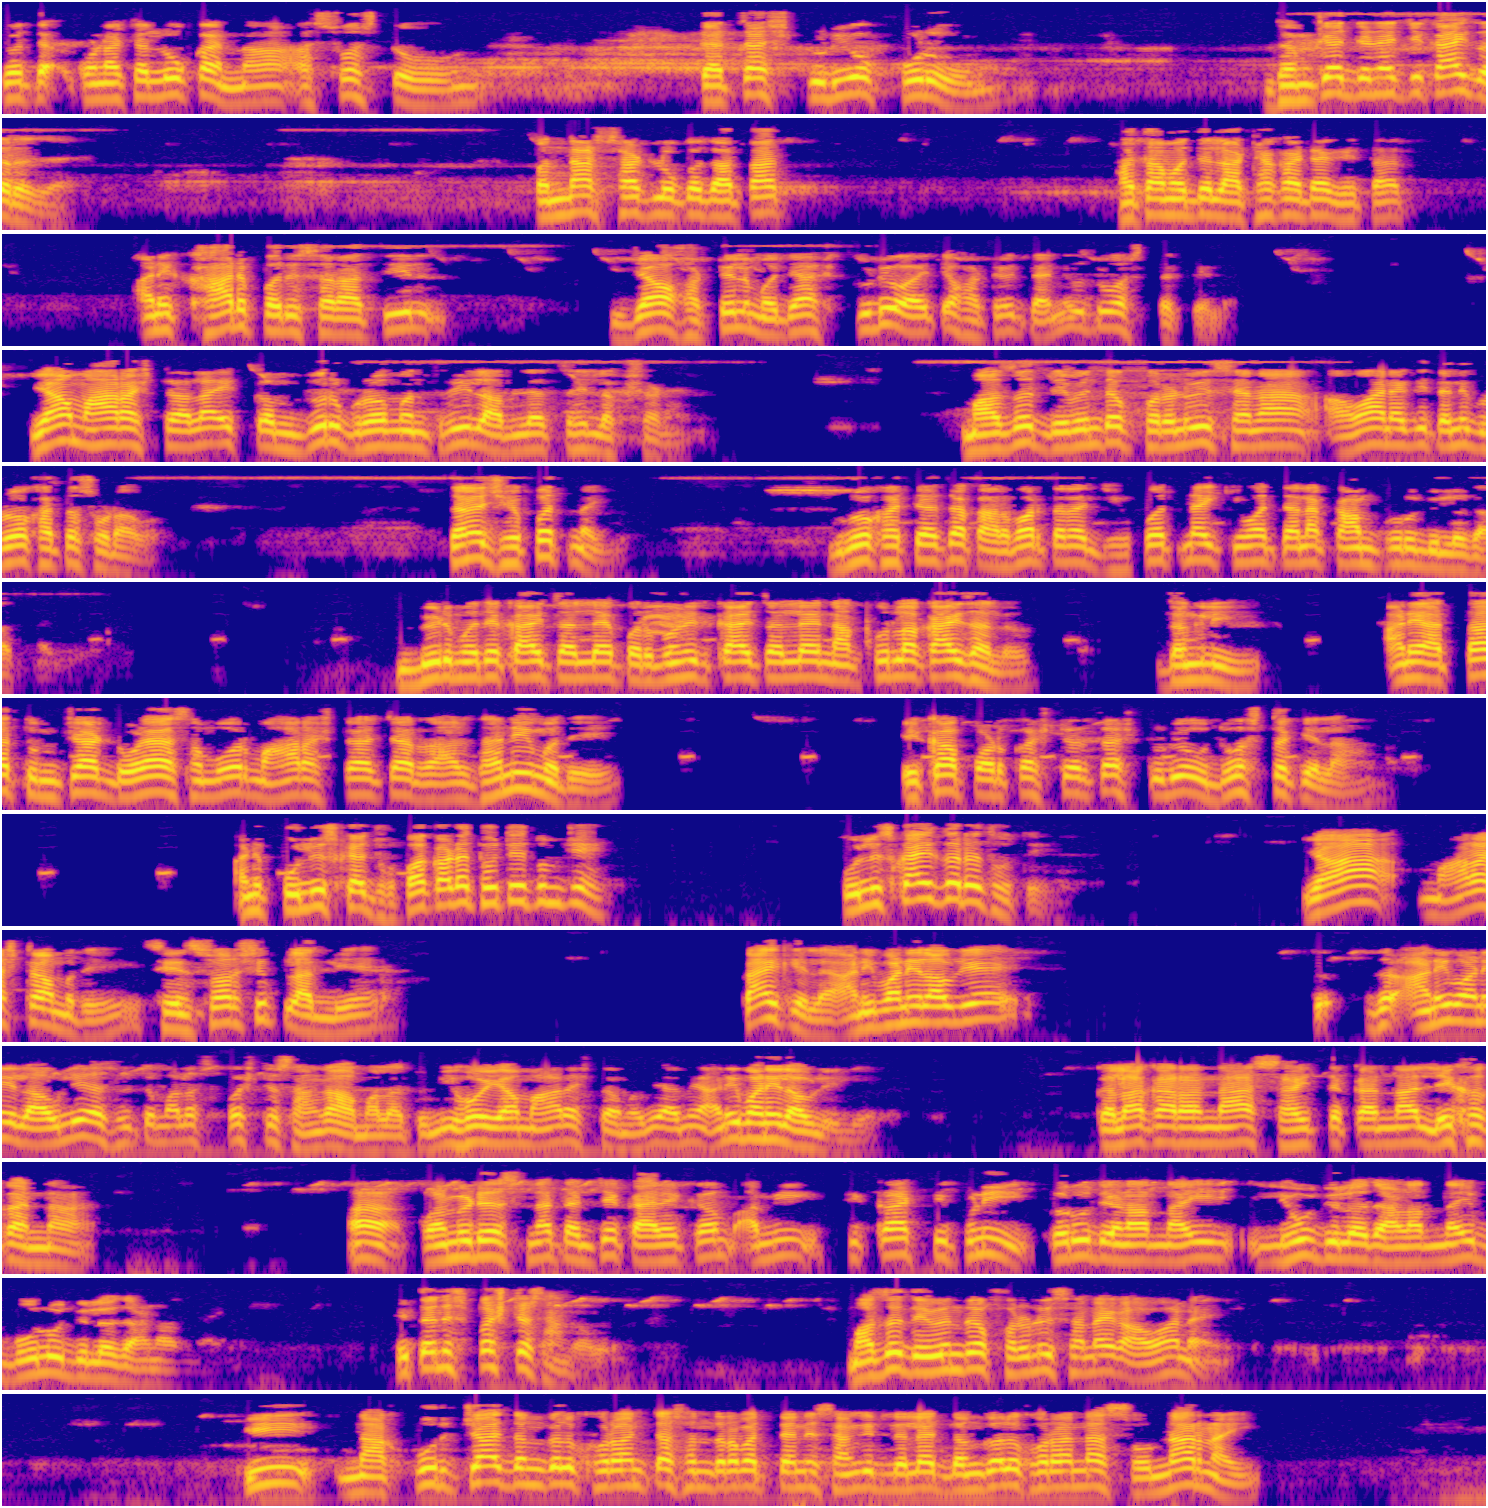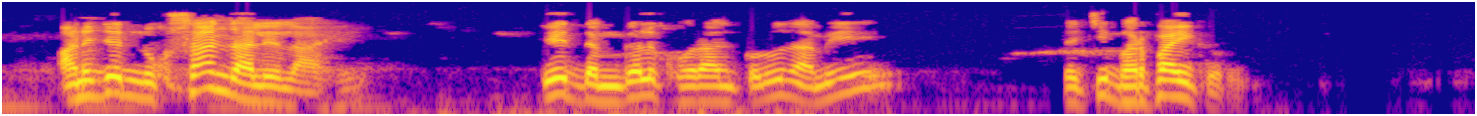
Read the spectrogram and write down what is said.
किंवा त्या कोणाच्या लोकांना अस्वस्थ होऊन त्याचा स्टुडिओ फोडून धमक्यात देण्याची काय गरज आहे? पन्नास साठ लोक जातात हातामध्ये लाठ्याकाठ्या घेतात आणि खार परिसरातील ज्या हॉटेलमध्ये स्टुडिओ आहे ते हॉटेल त्यांनी उद्ध्वस्त केलं. या महाराष्ट्राला एक कमजोर गृहमंत्री लाभल्याचं हे लक्षण आहे. माझं देवेंद्र फडणवीस यांना आव्हान आहे की त्यांनी गृह खातं सोडावं. त्यांना झेपत नाही. गृह खात्याचा कारभार त्यांना झेपत नाही किंवा त्यांना काम करू दिलं जात नाही. बीडमध्ये काय चाललंय परभणीत काय चाललंय नागपूरला काय झालं दंगली आणि आता तुमच्या डोळ्यासमोर महाराष्ट्राच्या राजधानीमध्ये एका पॉडकास्टरचा स्टुडिओ उद्ध्वस्त केला. आणि पोलीस काय झोपा काढत होते तुमचे? पोलीस काय करत होते? या महाराष्ट्रामध्ये सेन्सॉरशिप लागली आहे. काय केलं? आणीबाणी लावली आहे? जर आणीबाणी लावली असेल तर मला स्पष्ट सांगा आम्हाला तुम्ही. हो या महाराष्ट्रामध्ये आम्ही आणीबाणी लावलेली आहे. कलाकारांना साहित्यकांना लेखकांना. हा कॉमेडियन्सना त्यांचे कार्यक्रम आम्ही टीका टिप्पणी करू देणार नाही लिहू दिलं जाणार नाही बोलू दिलं जाणार नाही. हे त्यांनी स्पष्ट सांगावं. माझं देवेंद्र फडणवीसांना एक आव्हान आहे. की नागपूरच्या दंगलखोरांच्या संदर्भात त्यांनी सांगितलेलं आहे दंगलखोरांना सोडणार नाही. आणि जे नुकसान झालेलं आहे ते दंगलखोरांकडून आम्ही त्याची भरपाई करू.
